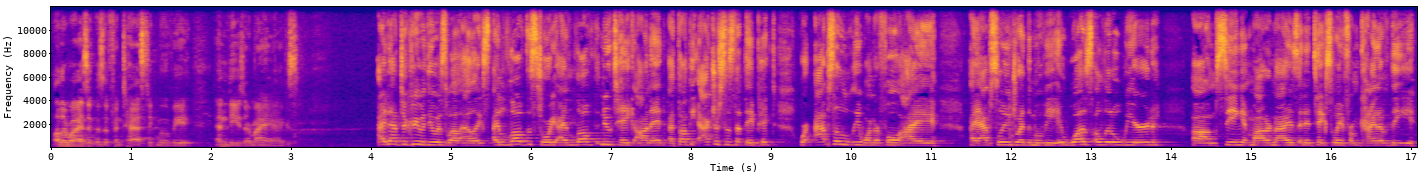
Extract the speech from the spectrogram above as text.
Otherwise, it was a fantastic movie, and these are my eggs. I'd have to agree with you as well, Alex. I love the story. I love the new take on it. I thought the actresses that they picked were absolutely wonderful. I I absolutely enjoyed the movie. It was a little weird um, seeing it modernized, and it takes away from kind of the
